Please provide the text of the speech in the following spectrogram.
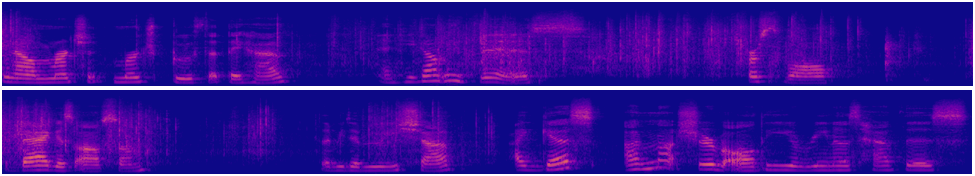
you know, merchant merch booth that they have, and he got me this. First of all, the bag is awesome. WWE shop. I guess, I'm not sure if all the arenas have this.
